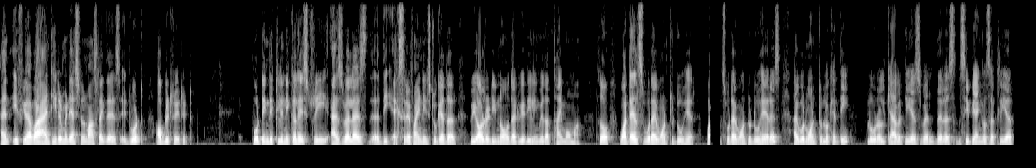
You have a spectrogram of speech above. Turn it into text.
And if you have an anterior mediastinal mass like this, it would obliterate it. Putting the clinical history as well as uh, the X-ray findings together, we already know that we are dealing with a thymoma. So what else would I want to do here? What else would I want to do here is I would want to look at the pleural cavity as well. There is CP angles are clear.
